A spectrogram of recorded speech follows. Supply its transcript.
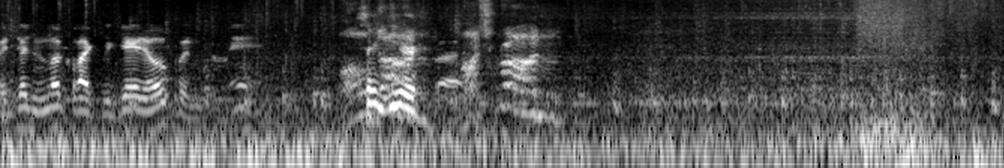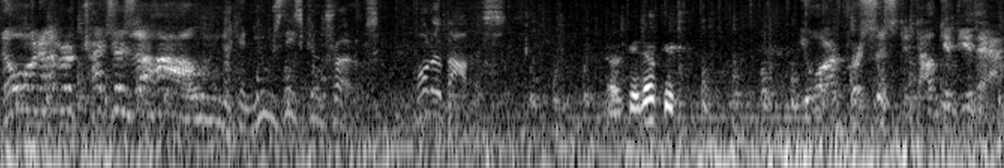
It didn't look like the gate opened for me. Same done. here. Let's run. No one ever catches a hound. I can use these controls. Follow Barbas. Okay, okay. You are persistent, I'll give you that.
